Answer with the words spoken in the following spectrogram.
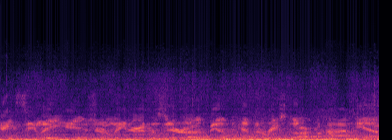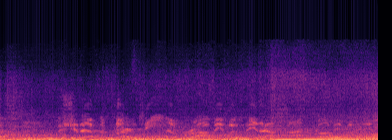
Casey Lee is your leader in the zero. Be able to have the restart behind him. We should have the 13 of Robbie Moody outside of Robbie Moody.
